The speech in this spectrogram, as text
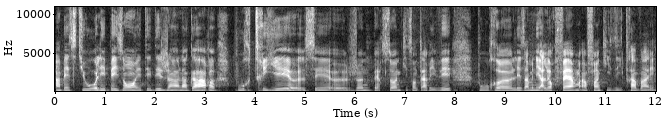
à bestiaux, les paysans étaient déjà à la gare pour trier ces jeunes personnes qui sont arrivées pour euh, les amener à leur ferme afin qu'ils y travaillent.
